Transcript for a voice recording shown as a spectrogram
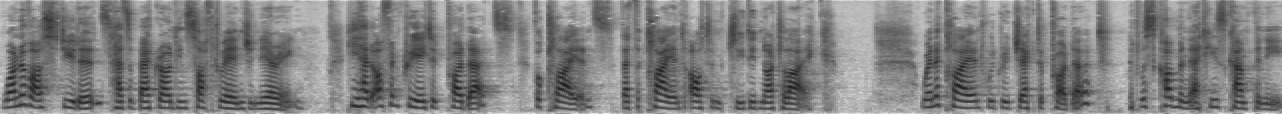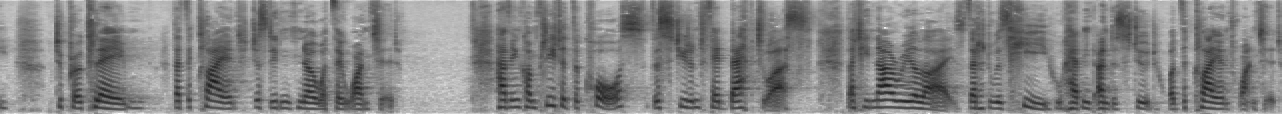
One of our students has a background in software engineering. He had often created products for clients that the client ultimately did not like. When a client would reject a product, it was common at his company to proclaim that the client just didn't know what they wanted. Having completed the course, the student fed back to us that he now realized that it was he who hadn't understood what the client wanted.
